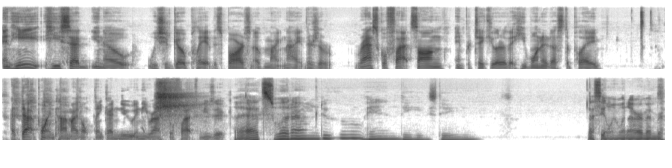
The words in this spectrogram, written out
And he he said, you know, we should go play at this bar. It's an open mic night. There's a Rascal Flat song in particular that he wanted us to play. At that point in time, I don't think I knew any Rascal Flatts music. That's what I'm doing these days. That's the only one I remember.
